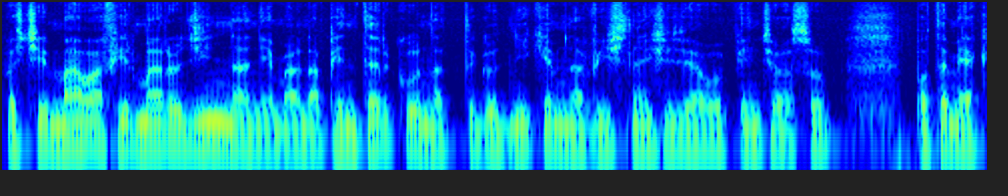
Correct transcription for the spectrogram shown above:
właściwie mała firma rodzinna, niemal na pięterku nad tygodnikiem na Wiśnej siedziało pięć osób. Potem jak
